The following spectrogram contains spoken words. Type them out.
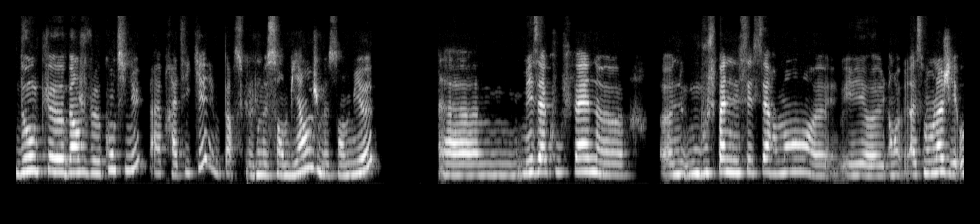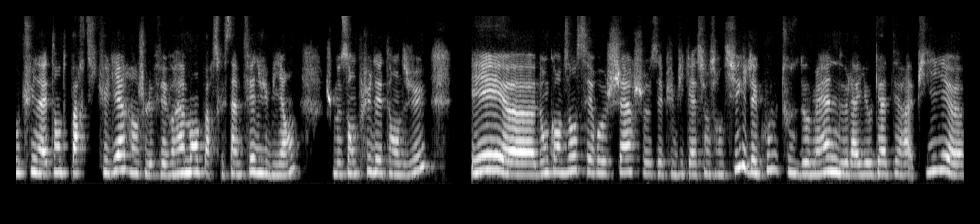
Donc, ben, je continue à pratiquer parce que je me sens bien, je me sens mieux. mes acouphènes ne bougent pas nécessairement et à ce moment-là, j'ai aucune attente particulière. Hein. je le fais vraiment parce que ça me fait du bien. Je me sens plus détendue. Et euh, donc, en faisant ces recherches, ces publications scientifiques, je découvre tout ce domaine de la yoga thérapie, euh,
